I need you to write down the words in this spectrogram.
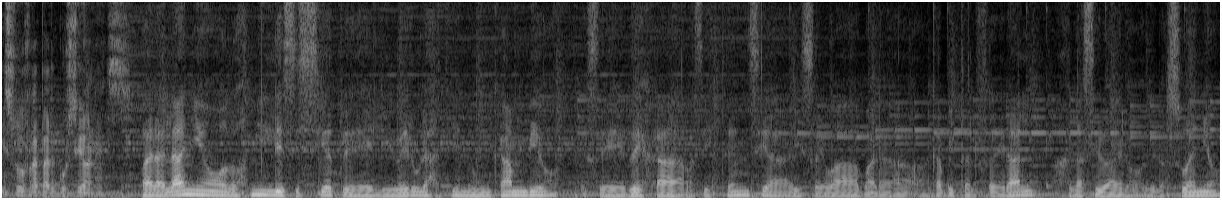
y sus repercusiones. Para el año 2017 Libélulas tiene un cambio, se deja Resistencia y se va para Capital Federal, a la ciudad de, lo- de los sueños.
